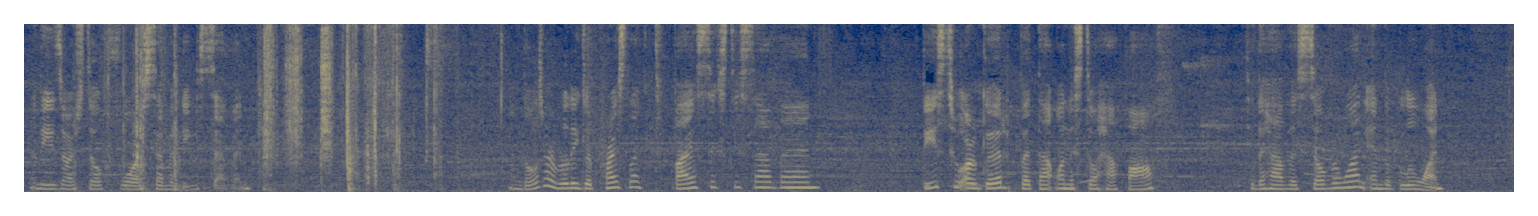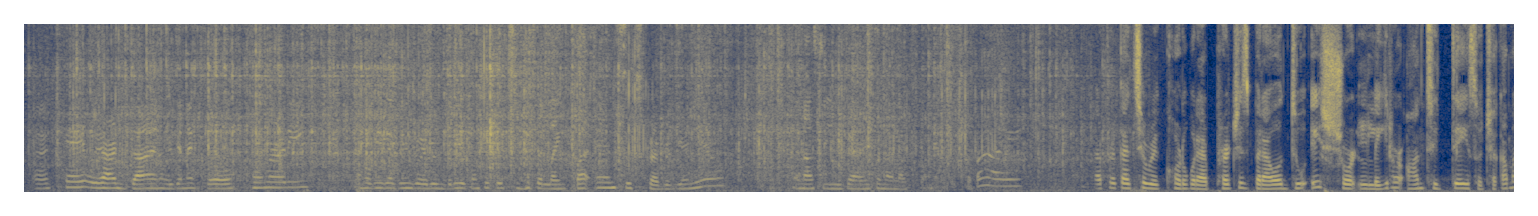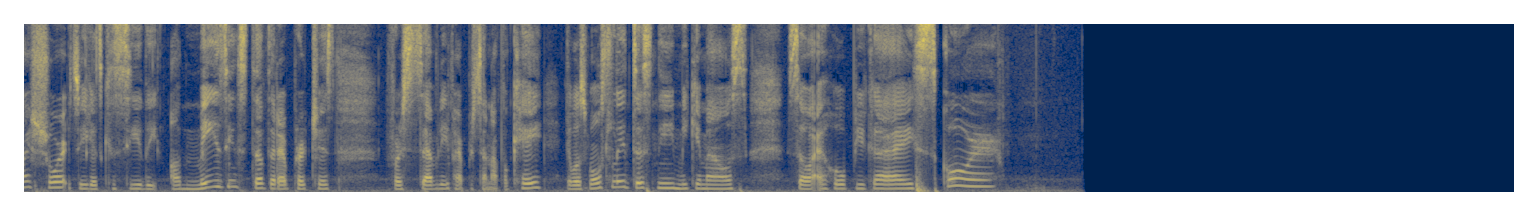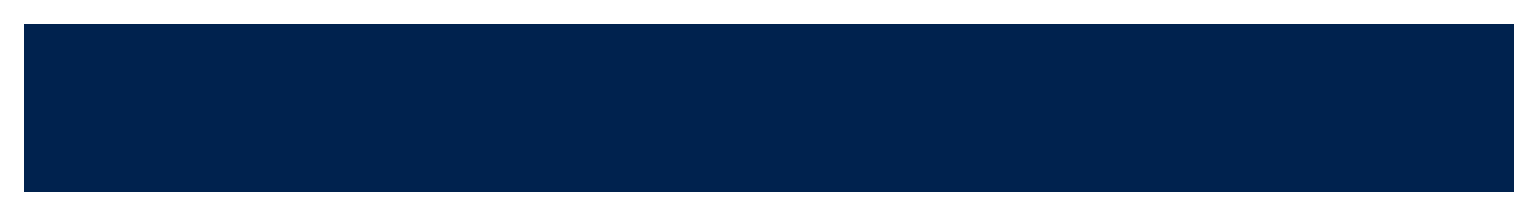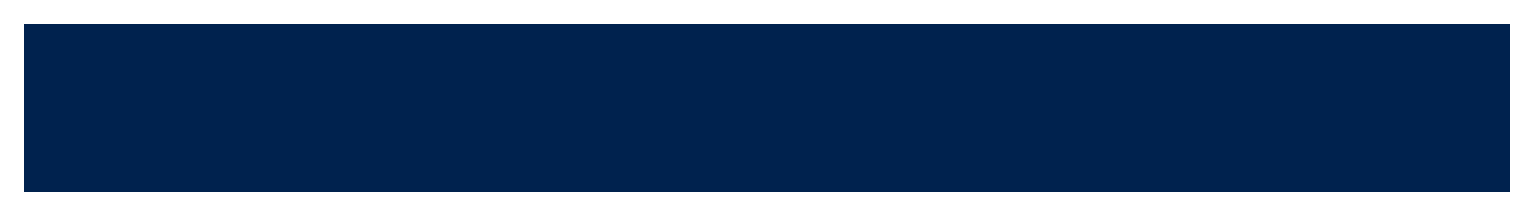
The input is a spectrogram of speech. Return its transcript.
And these are still 477 and those are really good price like 567 these two are good, but that one is still half off. So they have the silver one and the blue one. Okay, we are done. We're gonna go home already. I hope you guys enjoyed this video. Don't forget to hit the like button, subscribe if you're new, and I'll see you guys in my next one. Bye-bye. I forgot to record what I purchased, but I will do a short later on today. So check out my short so you guys can see the amazing stuff that I purchased for 75% off, okay? It was mostly Disney, Mickey Mouse. So I hope you guys score.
